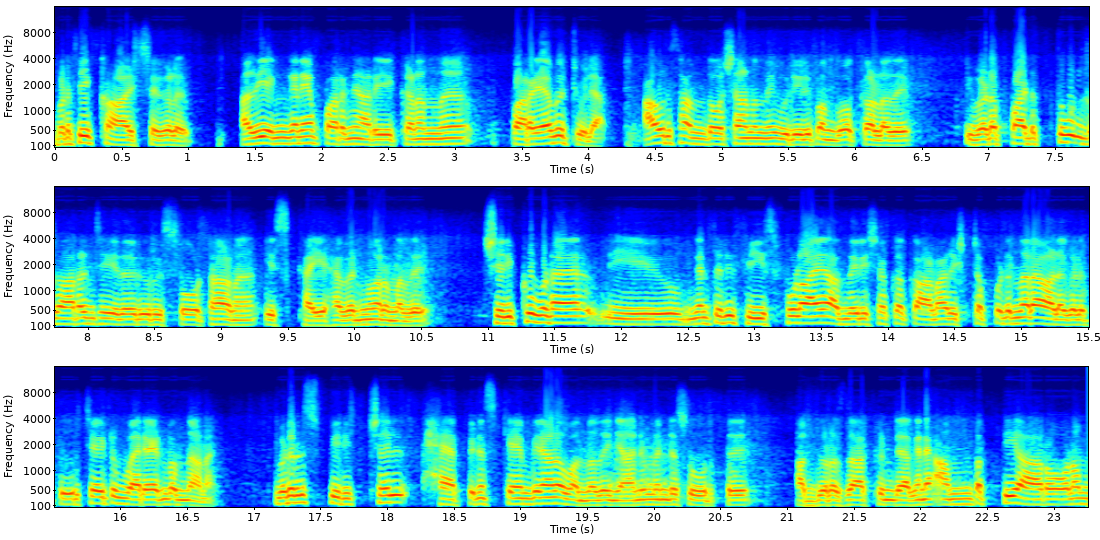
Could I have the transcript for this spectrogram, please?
ഇവിടുത്തെ ഈ കാഴ്ചകൾ അത് എങ്ങനെ പറഞ്ഞറിയിക്കണം എന്ന് പറയാൻ പറ്റൂല. ആ ഒരു സന്തോഷമാണ് ഇന്ന് വീഡിയോയിൽ പങ്കുവെക്കാനുള്ളത്. ഇവിടെ പടുത്ത് ഉദ്ഘാടനം ചെയ്ത ഒരു റിസോർട്ടാണ് ഈ സ്കൈ ഹെവൻ എന്ന് പറയുന്നത്. ശരിക്കും ഇവിടെ ഈ ഇങ്ങനത്തെ ഒരു പീസ്ഫുൾ ആയ അന്തരീക്ഷമൊക്കെ കാണാൻ ഇഷ്ടപ്പെടുന്ന ഒരാളുകൾ തീർച്ചയായിട്ടും വരേണ്ട ഒന്നാണ്. ഇവിടെ ഒരു സ്പിരിച്വൽ ഹാപ്പിനെസ് ക്യാമ്പിനാണ് വന്നത്. ഞാനും എന്റെ സുഹൃത്ത് അബ്ദുൾ റസാഖ് ഉണ്ട് അങ്ങനെ അമ്പത്തി ആറോളം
